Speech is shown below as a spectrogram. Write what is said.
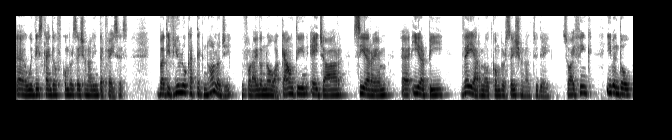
uh, with this kind of conversational interfaces. But if you look at technology for, I don't know, accounting, HR, CRM, uh, ERP, they are not conversational today. So I think even though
